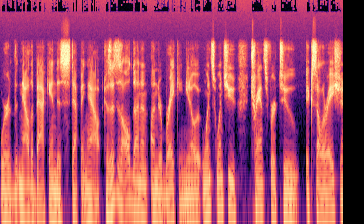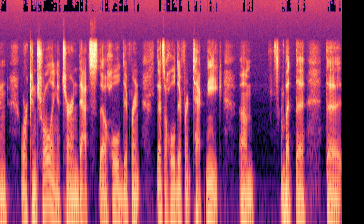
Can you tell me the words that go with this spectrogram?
where the, now the back end is stepping out because this is all done in, under braking. You know, once once you transfer to acceleration or controlling a turn, that's the whole different. That's a whole different technique. Um, but the the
